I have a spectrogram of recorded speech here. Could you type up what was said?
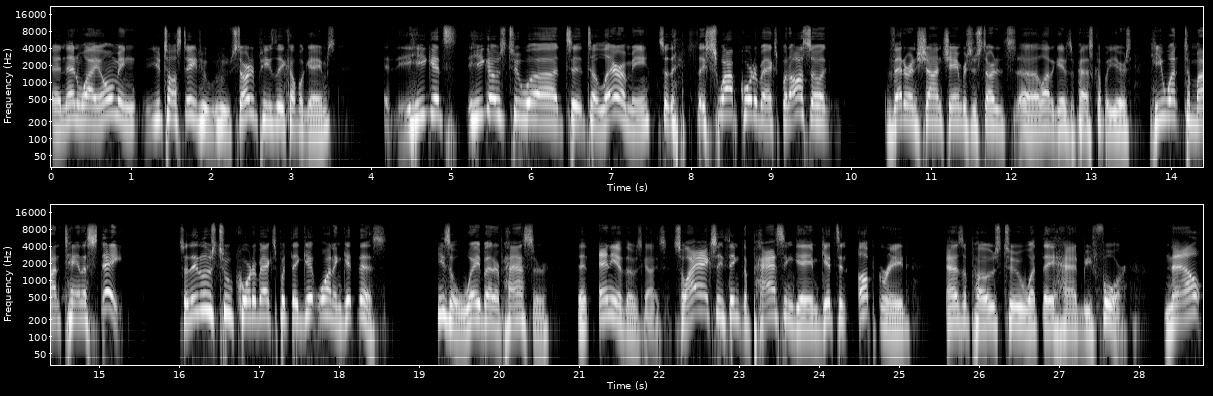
and then Wyoming, Utah State, who who started Peasley a couple games, he gets he goes to uh, to to Laramie. So they they swap quarterbacks, but also veteran Sean Chambers, who started uh, a lot of games the past couple years, he went to Montana State. So they lose two quarterbacks, but they get one. And get this, he's a way better passer than any of those guys. So I actually think the passing game gets an upgrade as opposed to what they had before. Now,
